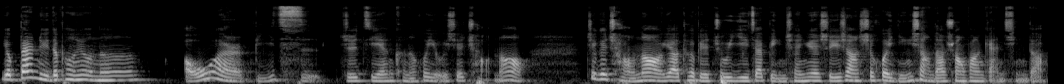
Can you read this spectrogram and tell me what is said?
有伴侣的朋友呢？偶尔彼此之间可能会有一些吵闹，这个吵闹要特别注意，在丙辰月实际上是会影响到双方感情的，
